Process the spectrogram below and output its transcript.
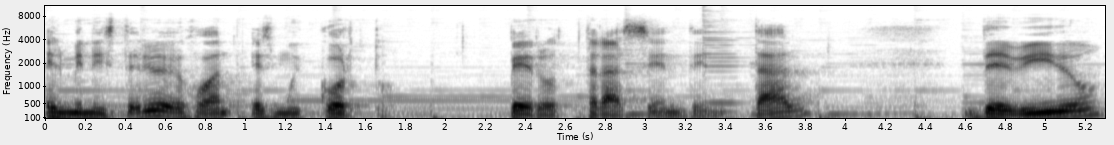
El ministerio de Juan es muy corto, pero trascendental debido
